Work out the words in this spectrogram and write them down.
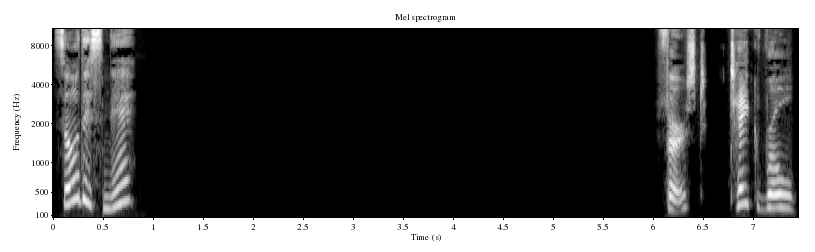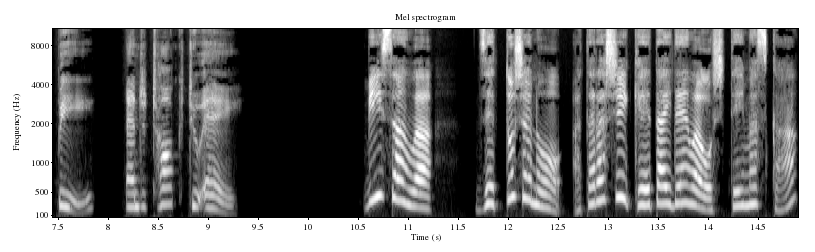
そうですね。First, take role B and talk to A. B さんは Z 社の新しい携帯電話を知っていますか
